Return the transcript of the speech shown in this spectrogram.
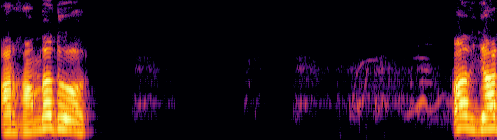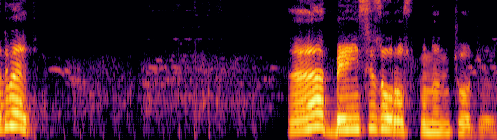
Arkamda dur. Al yardım et. He beyinsiz orospunun çocuğu.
